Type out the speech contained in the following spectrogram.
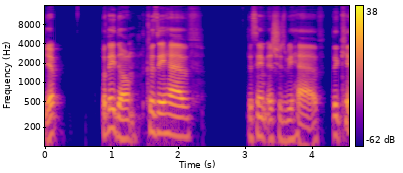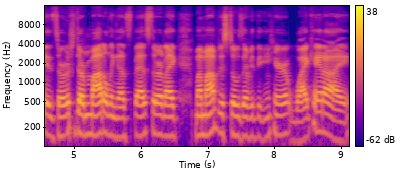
Yep. But they don't because they have the same issues we have. The kids are they're modeling us best. So they're like, my mom just stores everything in here. Why can't I?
